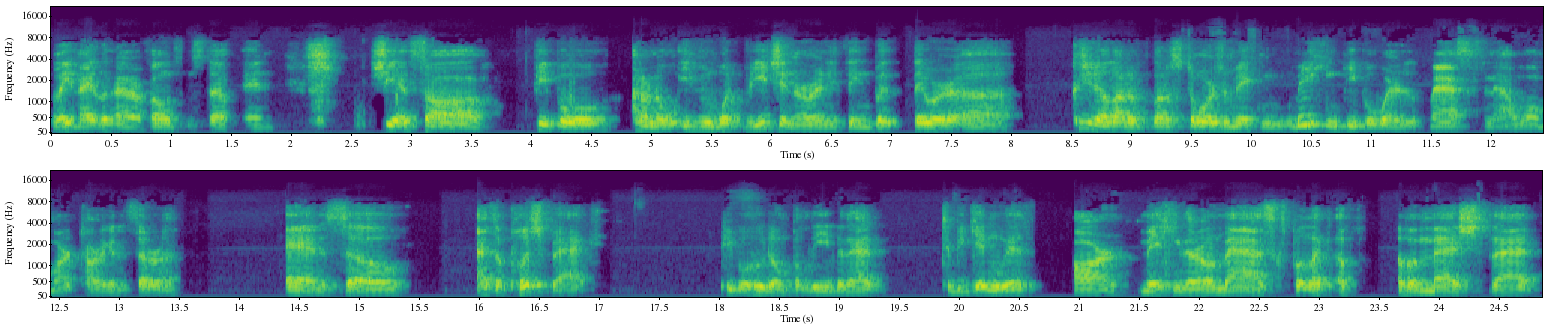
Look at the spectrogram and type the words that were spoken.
late night looking at our phones and stuff, and she had saw people. I don't know even what region or anything, but they were uh, because you know a lot of a lot of stores are making making people wear masks now, Walmart, Target, etc. And so, as a pushback, people who don't believe in that to begin with are making their own masks, but like of of a mesh that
